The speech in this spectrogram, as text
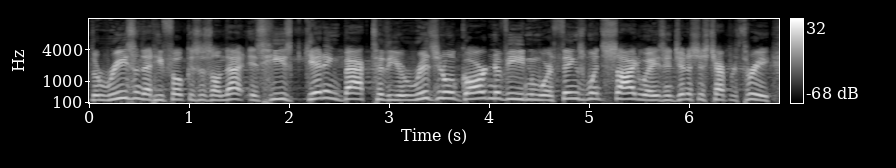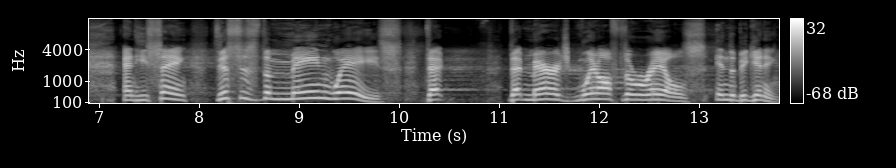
The reason that he focuses on that is he's getting back to the original Garden of Eden where things went sideways in Genesis chapter 3. And he's saying this is the main ways that, that marriage went off the rails in the beginning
